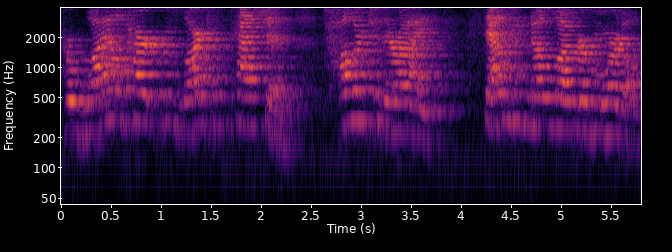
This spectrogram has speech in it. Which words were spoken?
her wild heart grew large with passion, taller to their eyes, sounding no longer mortal.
